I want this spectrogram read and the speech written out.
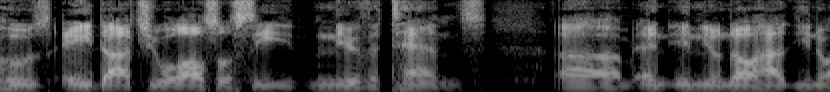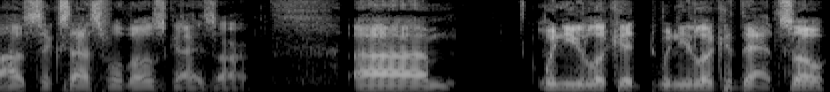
whose A dots you will also see near the tens, um, and and you'll know how you know how successful those guys are um, when you look at when you look at that. So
